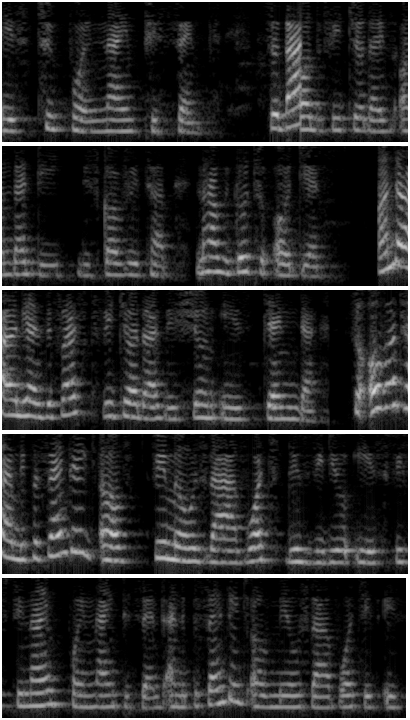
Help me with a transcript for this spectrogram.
is 2.9%. So that's all the feature that is under the discovery tab. Now we go to audience. Under audience, the first feature that is shown is gender. So over time, the percentage of females that have watched this video is 59.9% and the percentage of males that have watched it is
